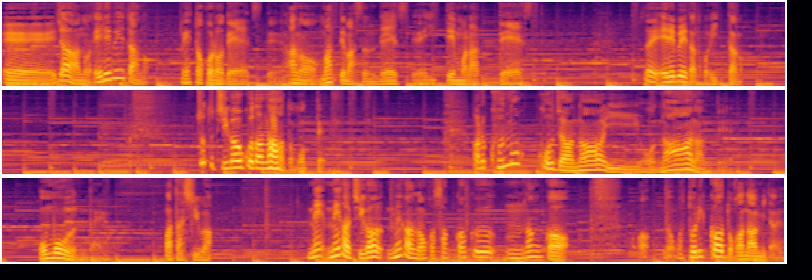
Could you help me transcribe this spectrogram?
えー、じゃあ、あの、エレベーターの、ね、ところで、つって、あの、待ってますんで、つって、行ってもらって、つって。それエレベーターとこ行ったの。ちょっと違う子だなと思って。あれ、この子じゃないよなーなんて、思うんだよ。私は。目、目が違う、目がなんか錯覚、ん、なんか、あ、なんかトリックアートかなみたいな。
